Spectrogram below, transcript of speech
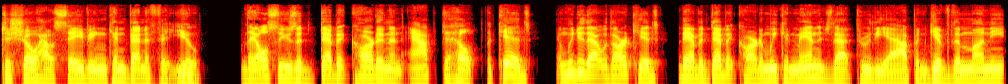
to show how saving can benefit you. They also use a debit card and an app to help the kids. And we do that with our kids. They have a debit card and we can manage that through the app and give them money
